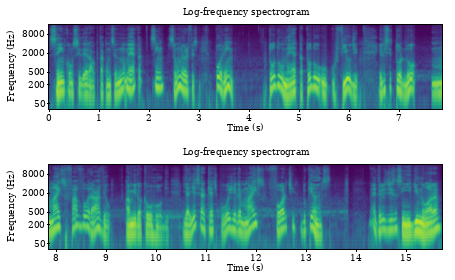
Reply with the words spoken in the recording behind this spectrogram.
sem considerar o que está acontecendo no meta, sim, são nerfs. Porém, todo o meta, todo o, o field, ele se tornou mais favorável a Miracle Rogue. E aí esse arquétipo hoje ele é mais forte do que antes. É, então ele diz assim, ignora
